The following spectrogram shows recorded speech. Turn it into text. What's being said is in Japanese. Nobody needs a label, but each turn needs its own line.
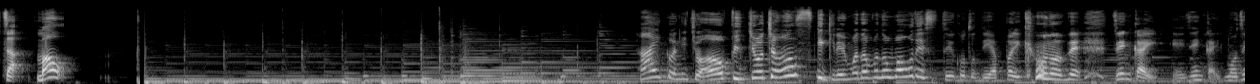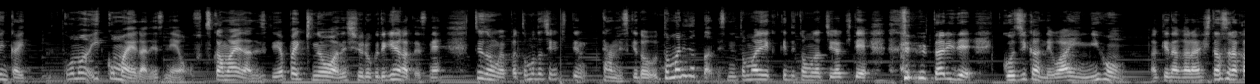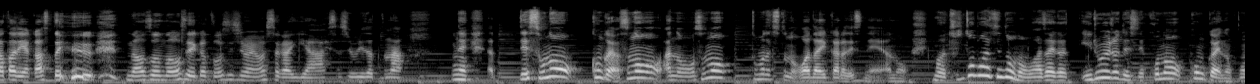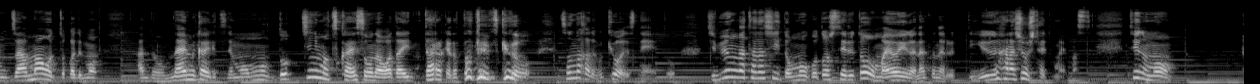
ザ・マオはい、こんにちは。ピンチはチャンス激励マダムのマオです。ということで、やっぱり今日ので、前回、えー前回、もう前回、この1個前がですね、2日前なんですけど、やっぱり昨日はね、収録できなかったですね。というのも、やっぱ友達が来てたんですけど、泊まりだったんですね。泊まりかけて友達が来て、で、2人で5時間でワイン2本開けながらひたすら語り明かすという 謎の生活をしてしまいましたが、いやー、久しぶりだったな。ね。で、その、今回はその、あの、その友達との話題からですね、あの、まあ、その友達との話題がいろいろですね、この、今回のこのザ・マオとかでも、あの、悩み解決でも、もうどっちにも使えそうな話題だらけだったんですけど、その中でも今日はですね、えっと、自分が正しいと思うことをしてると迷いがなくなるっていう話をしたいと思います。というのも、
